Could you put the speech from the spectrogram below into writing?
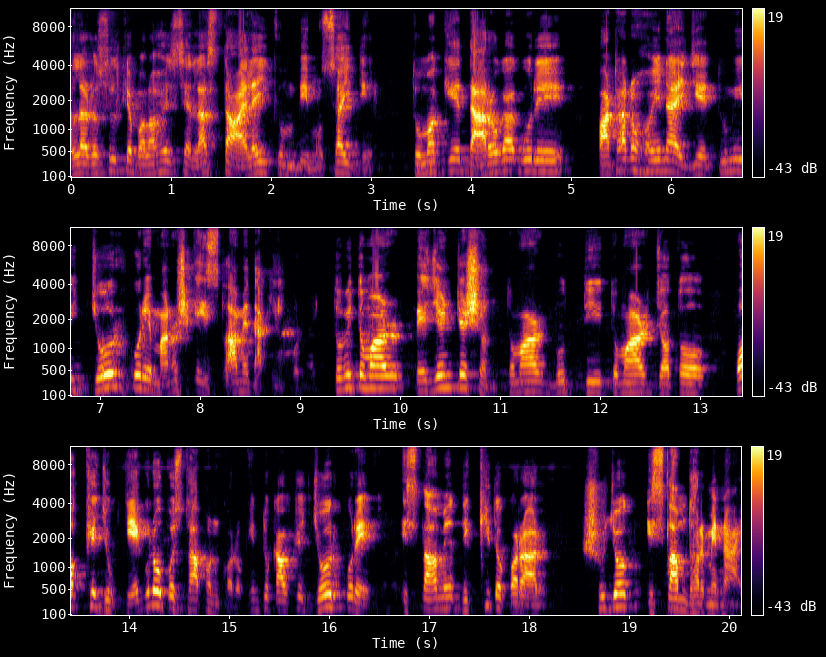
আল্লাহ রসুলকে বলা হয়েছে, লাস্তা আলাইকুম বি মুসাইতির তোমাকে দারোগা করে পাঠানো হয় নাই যে তুমি জোর করে মানুষকে ইসলামে দাখিল করবে। তুমি তোমার প্রেজেন্টেশন তোমার বুদ্ধি, তোমার যত পক্ষে যুক্তি, এগুলো উপস্থাপন করো। কিন্তু কাউকে জোর করে ইসলামে দীক্ষিত করার সুযোগ ইসলাম ধর্মে নাই।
